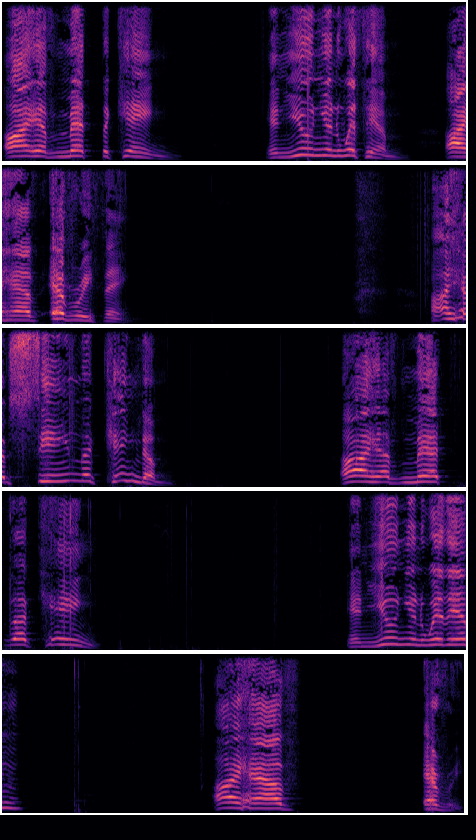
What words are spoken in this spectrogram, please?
I have met the king. In union with him, I have everything. I have seen the kingdom. I have met the King. In union with Him, I have everything.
